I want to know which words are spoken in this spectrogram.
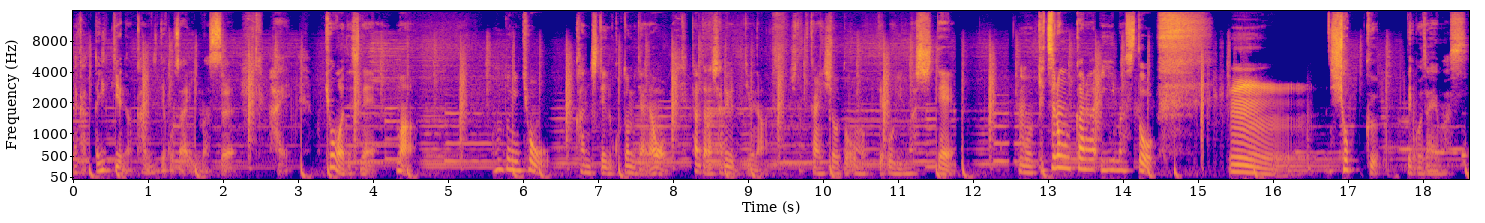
なかったりっていうような感じでございます。はい。今日はですね、まあ、本当に今日感じていることみたいなのをたらたら喋るっていうようなちょっと機会にしようと思っておりまして、もう結論から言いますと、うーん、ショックでございます。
